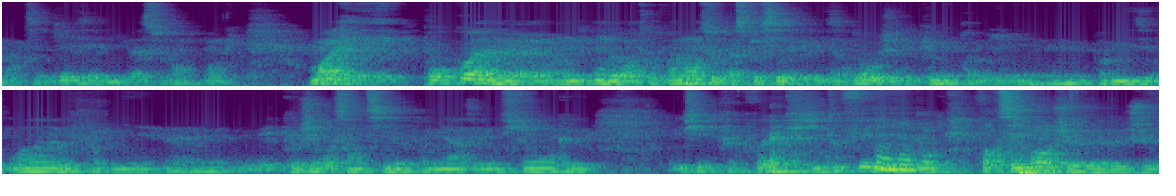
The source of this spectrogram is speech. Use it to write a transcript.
martiniquaise et elle y va souvent. Donc, moi, pourquoi euh, on, le retrouve vraiment? C'est parce que c'est les endroits où j'ai vécu mes premiers, mes premiers émois, mes que j'ai ressenti mes premières émotions, que j'ai voilà, que j'ai tout fait. Mhm. Donc forcément, je, je,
